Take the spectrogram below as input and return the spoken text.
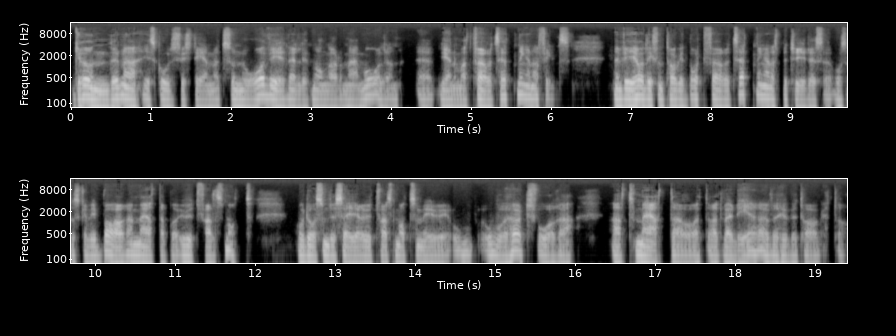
grunderna i skolsystemet så når vi väldigt många av de här målen eh, genom att förutsättningarna finns. Men vi har liksom tagit bort förutsättningarnas betydelse och så ska vi bara mäta på utfallsmått. Och då som du säger utfallsmått som är oerhört svåra att mäta och att, och att värdera överhuvudtaget. Då.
